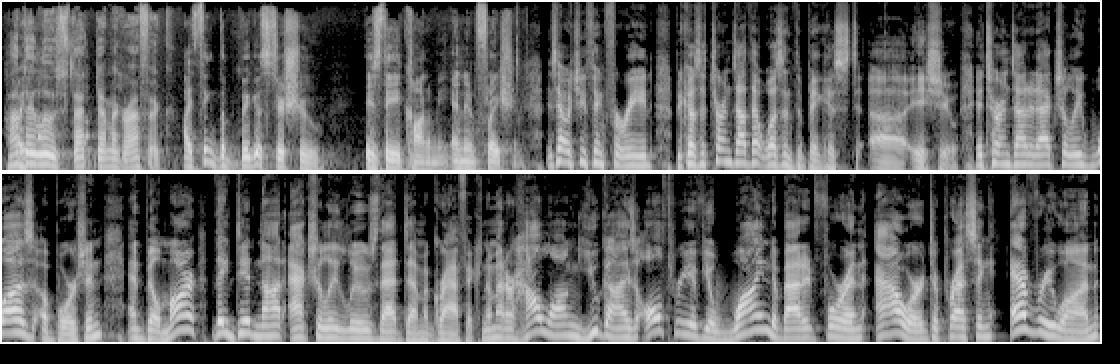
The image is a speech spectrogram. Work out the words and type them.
How'd they lose that demographic? I think the biggest issue is the economy and inflation. Is that what you think, Fareed? Because it turns out that wasn't the biggest uh, issue. It turns out it actually was abortion. And Bill Maher, they did not actually lose that demographic. No matter how long you guys, all three of you, whined about it for an hour, depressing everyone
